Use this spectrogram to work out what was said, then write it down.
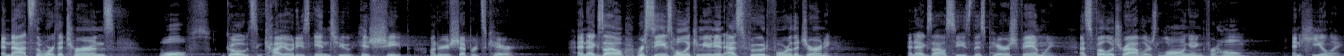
And that's the work that turns wolves, goats, and coyotes into his sheep under your shepherd's care. An exile receives Holy Communion as food for the journey. An exile sees this parish family as fellow travelers longing for home and healing.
